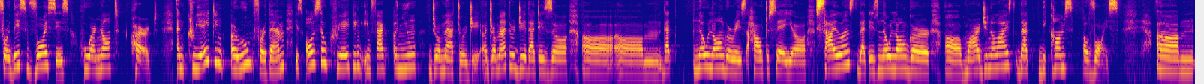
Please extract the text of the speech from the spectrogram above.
for these voices who are not heard. And creating a room for them is also creating, in fact, a new dramaturgy, a dramaturgy that is uh, uh, um, that no longer is how to say uh, silenced, that is no longer uh, marginalized, that becomes a voice. Um,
